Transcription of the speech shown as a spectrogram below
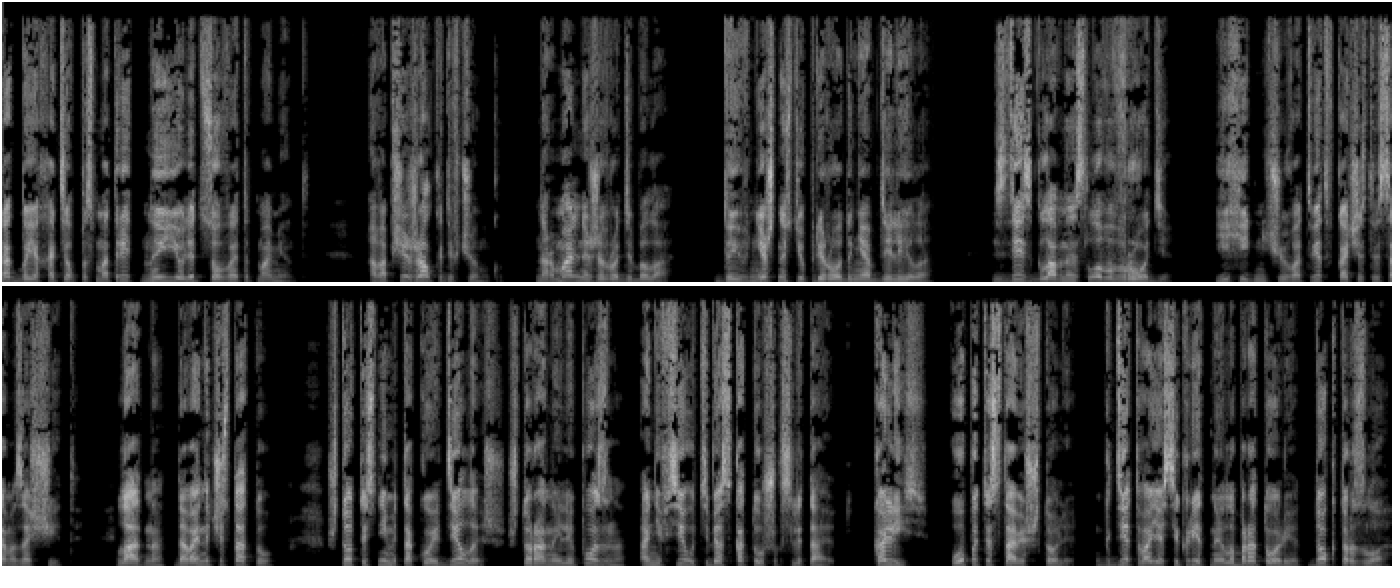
Как бы я хотел посмотреть на ее лицо в этот момент. А вообще жалко девчонку. Нормальная же вроде была. Да и внешностью природа не обделила. Здесь главное слово «вроде». Ехидничаю в ответ в качестве самозащиты. Ладно, давай на чистоту. Что ты с ними такое делаешь, что рано или поздно они все у тебя с катушек слетают? Колись, опыты ставишь, что ли? Где твоя секретная лаборатория, доктор зло?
